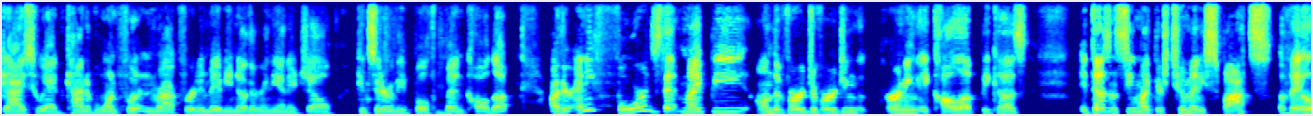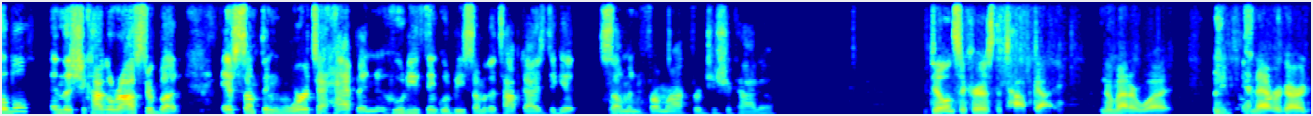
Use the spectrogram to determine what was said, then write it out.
guys who had kind of one foot in Rockford and maybe another in the NHL, considering they've both been called up. Are there any Fords that might be on the verge of urging, earning a call up because it doesn't seem like there's too many spots available in the Chicago roster? But if something were to happen, who do you think would be some of the top guys to get summoned from Rockford to Chicago? Dylan Sikura is the top guy, no matter what, Maybe in that regard.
